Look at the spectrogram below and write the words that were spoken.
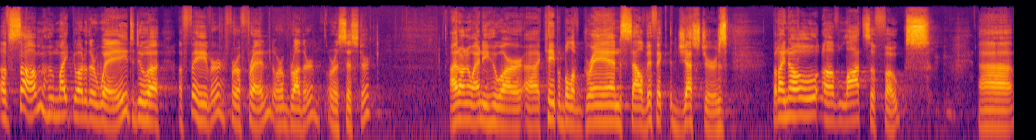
of some who might go out of their way to do a, a favor for a friend or a brother or a sister. I don't know any who are uh, capable of grand salvific gestures, but I know of lots of folks, uh,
